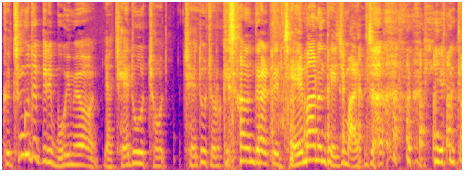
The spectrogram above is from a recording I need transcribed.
그 친구들끼리 모이면, 야, 쟤도 저, 쟤도 저렇게 사는데 할 때 쟤만은 되지 말자. 이렇게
